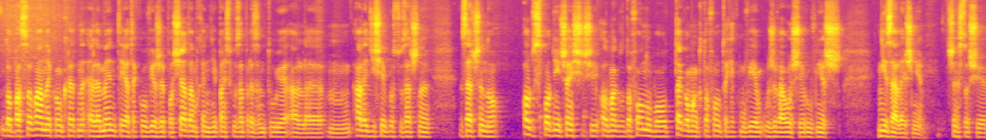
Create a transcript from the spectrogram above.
dopasowane, konkretne elementy. Ja taką wieżę posiadam, chętnie Państwu zaprezentuję, ale, mm, ale dzisiaj po prostu zacznę, zacznę no, od spodniej części, czyli od magnetofonu, bo tego magnetofonu, tak jak mówiłem, używało się również niezależnie. Często się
